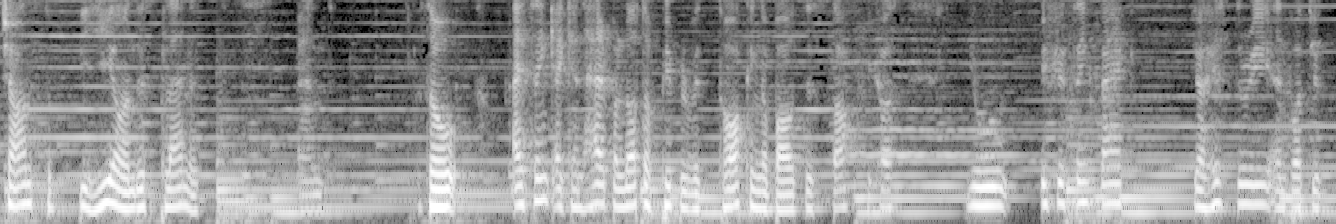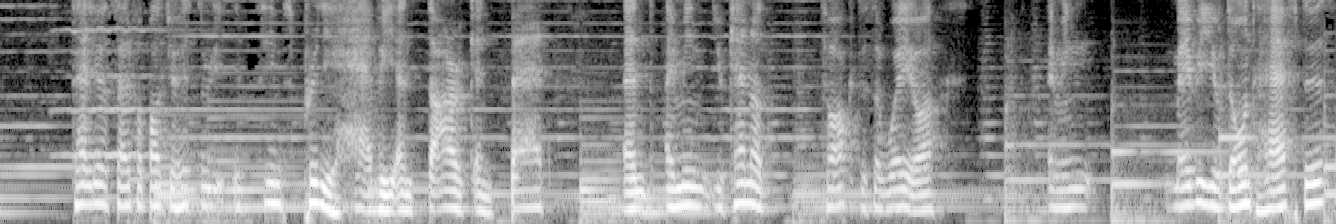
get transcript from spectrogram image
chance to be here on this planet. And so I think I can help a lot of people with talking about this stuff because you if you think back your history and what you tell yourself about your history, it seems pretty heavy and dark and bad. And I mean, you cannot talk this away, or I mean, maybe you don't have this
